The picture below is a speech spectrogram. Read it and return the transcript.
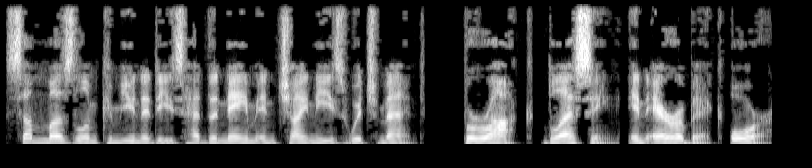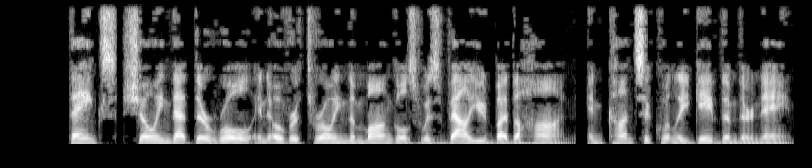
Some Muslim communities had the name in Chinese which meant, Barak blessing in Arabic or thanks showing that their role in overthrowing the Mongols was valued by the Han, and consequently gave them their name.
